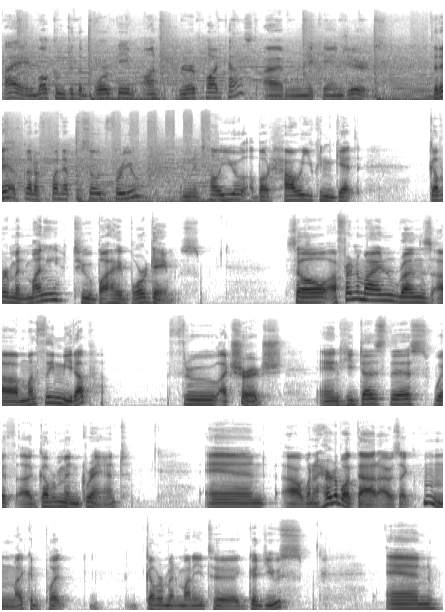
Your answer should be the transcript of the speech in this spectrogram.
Hi, and welcome to the Board Game Entrepreneur Podcast. I'm Nick Angiers. Today I've got a fun episode for you. I'm going to tell you about how you can get government money to buy board games. So, a friend of mine runs a monthly meetup through a church, and he does this with a government grant. And uh, when I heard about that, I was like, hmm, I could put government money to good use. And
